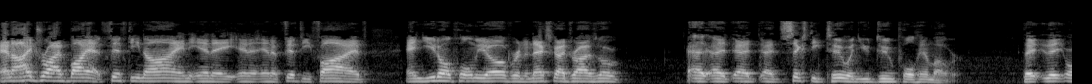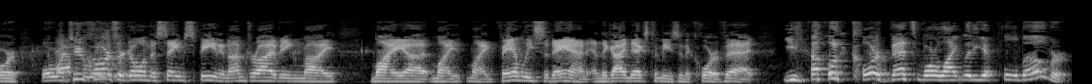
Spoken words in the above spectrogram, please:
And I drive by at 59 in a, in a, in a 55 and you don't pull me over and the next guy drives over at, at, at, at 62 and you do pull him over. They, they, or, or when Absolutely. two cars are going the same speed and I'm driving my my uh, my my family sedan and the guy next to me is in a Corvette, you know the Corvette's more likely to get pulled over.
